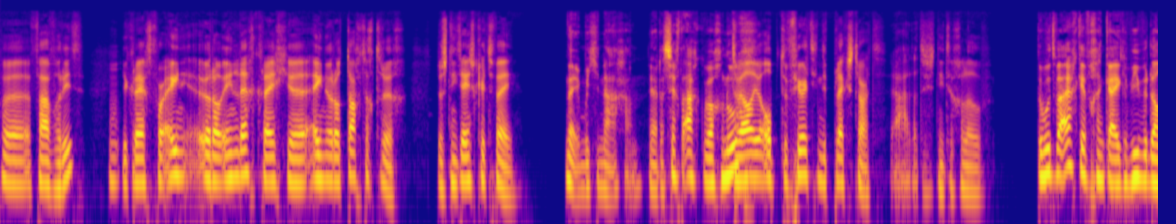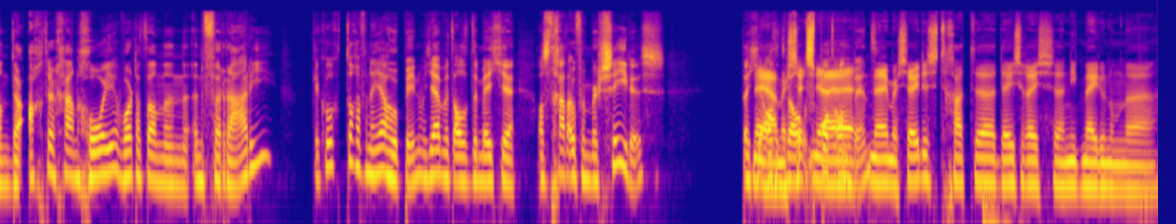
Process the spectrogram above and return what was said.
eh, favoriet. Hm. Je kreeg voor 1 euro inleg, kreeg je 1,80 euro terug. Dus niet eens keer twee. Nee, moet je nagaan. Ja, dat zegt eigenlijk wel genoeg. Terwijl je op de veertiende plek start. Ja, dat is niet te geloven. Dan moeten we eigenlijk even gaan kijken wie we dan daarachter gaan gooien. Wordt dat dan een, een Ferrari? Kijk, toch even naar jou hoop in. Want jij bent altijd een beetje, als het gaat over Mercedes, dat je Nee, ja, altijd wel Merce- spot on nee, bent. Nee, Mercedes gaat eh, deze race eh, niet meedoen om, eh,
